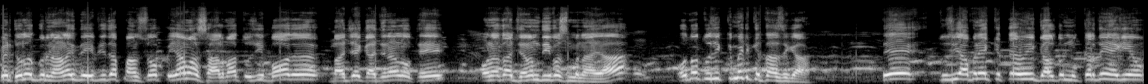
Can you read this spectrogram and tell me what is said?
ਫਿਰ ਜਦੋਂ ਗੁਰੂ ਨਾਨਕ ਦੇਵ ਜੀ ਦਾ 550ਵਾਂ ਸਾਲ ਬਾਅਦ ਤੁਸੀਂ ਬਹੁਤ ਬਾਜੇ ਗੱਜ ਨਾਲ ਉੱਥੇ ਉਹਨਾਂ ਦਾ ਜਨਮ ਦਿਵਸ ਮਨਾਇਆ ਉਦੋਂ ਤੁਸੀਂ ਕਮਿਟ ਕੀਤਾ ਸੀਗਾ। ਤੇ ਤੁਸੀਂ ਆਪਣੇ ਕਿਤੇ ਹੋਈ ਗੱਲ ਤੋਂ ਮੁੱਕਰਦੇ ਹੈਗੇ ਹੋ।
